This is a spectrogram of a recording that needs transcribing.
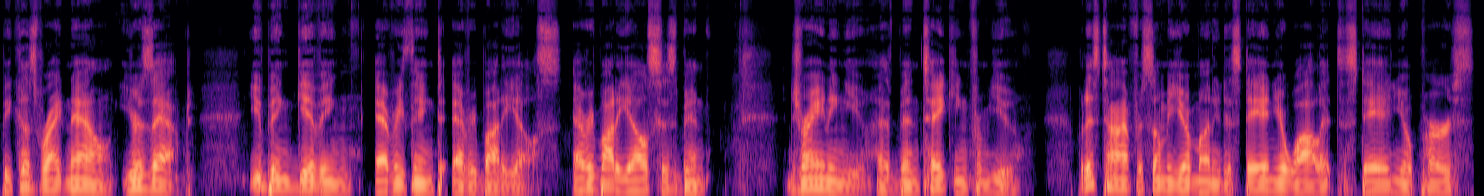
because right now you're zapped. You've been giving everything to everybody else. Everybody else has been draining you, has been taking from you. But it's time for some of your money to stay in your wallet, to stay in your purse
